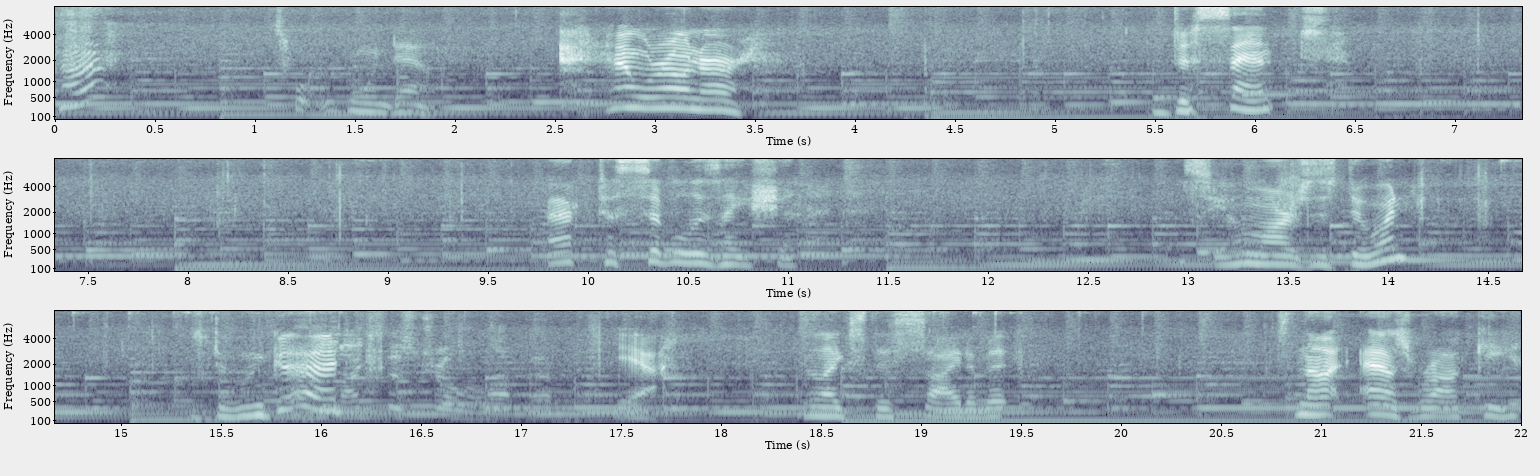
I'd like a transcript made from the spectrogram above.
Huh? That's what we're going down. Now we're on our descent back to civilization. Let's see how Mars is doing. He's doing good. like this trail a lot better. Yeah, he likes this side of it. It's not as rocky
